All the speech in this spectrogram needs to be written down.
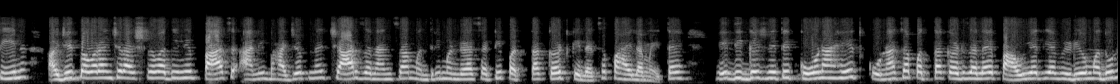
तीन अजित पवारांच्या राष्ट्रवादीने पाच आणि भाजपनं चार जणांचा मंत्रिमंडळासाठी पत्ता कट केल्याचं पाहायला मिळत हे दिग्गज नेते कोण आहेत? कोणाचा पत्ता कट झालाय? पाहूयात या व्हिडिओमधून.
